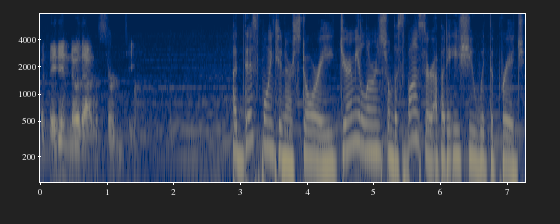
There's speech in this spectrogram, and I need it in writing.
but they didn't know that with certainty. At this point in our story, Jeremy learns from the sponsor about the issue with the bridge,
